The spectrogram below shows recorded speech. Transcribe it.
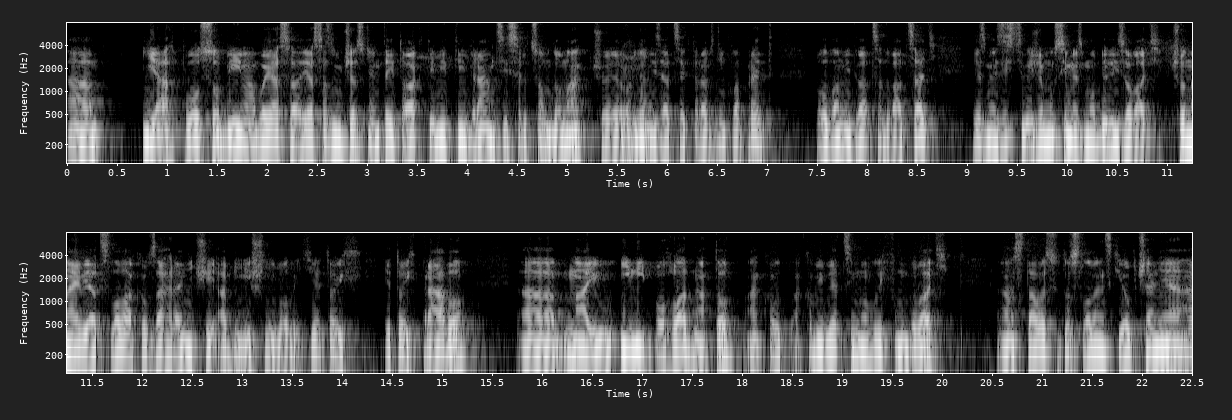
A ja pôsobím, alebo ja sa, ja sa zúčastňujem tejto aktivity v rámci Srdcom doma, čo je mm-hmm. organizácia, ktorá vznikla pred voľbami 2020, kde sme zistili, že musíme zmobilizovať čo najviac Slovákov v zahraničí, aby išli voliť. Je to ich, je to ich právo. A majú iný pohľad na to, ako, ako by veci mohli fungovať. A stále sú to slovenskí občania a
